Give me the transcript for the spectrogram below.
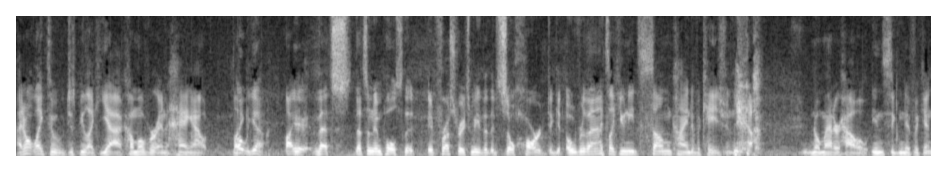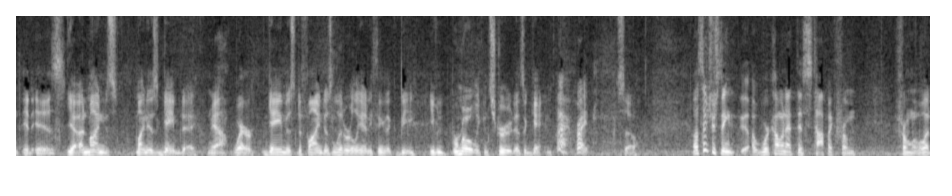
I don't like to just be like, yeah, come over and hang out. Oh, like, oh yeah. I that's that's an impulse that it frustrates me that it's so hard to get over that. It's like you need some kind of occasion. Yeah. No matter how insignificant it is. Yeah, and mine is mine is game day. Yeah. Where game is defined as literally anything that could be even remotely construed as a game. Yeah, right. So. Well, it's interesting. Uh, we're coming at this topic from from what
